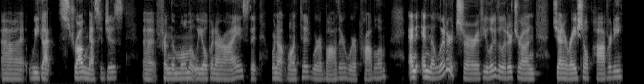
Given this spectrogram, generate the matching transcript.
Uh, we got strong messages uh, from the moment we open our eyes that we're not wanted, we're a bother, we're a problem. And in the literature, if you look at the literature on generational poverty,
